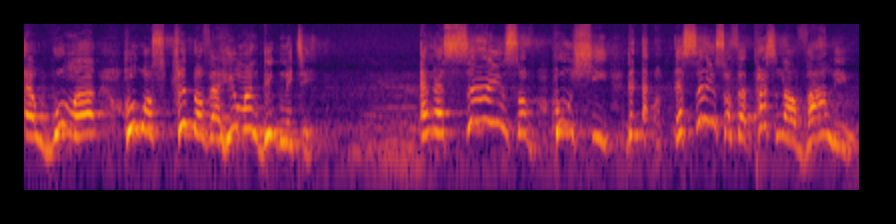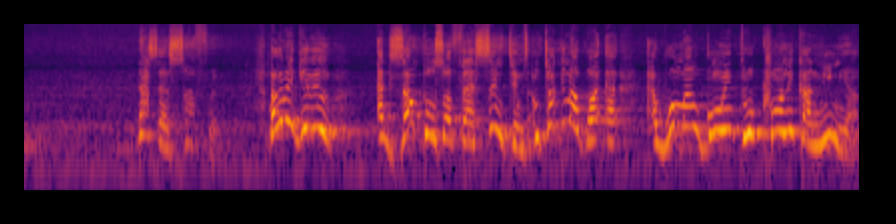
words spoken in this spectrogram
a woman who was stripped of her human dignity and a sense of who she, the, the sense of her personal value. That's her suffering. But let me give you examples of her symptoms. I'm talking about a, a woman going through chronic anemia,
